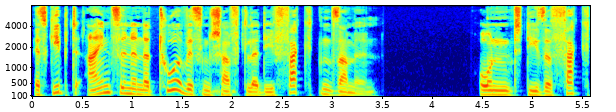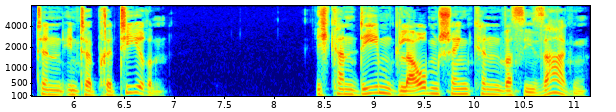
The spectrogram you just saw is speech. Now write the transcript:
Es gibt einzelne Naturwissenschaftler, die Fakten sammeln und diese Fakten interpretieren. Ich kann dem Glauben schenken, was sie sagen.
